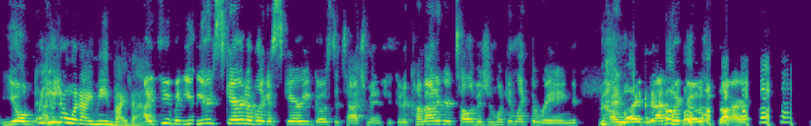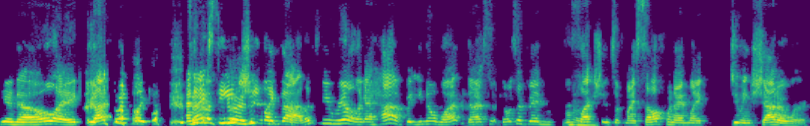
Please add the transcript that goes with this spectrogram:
you'll But I you mean, know what I mean by that. I do, but you you're scared of like a scary ghost attachment. She's gonna come out of your television looking like the ring, and like that's what ghosts are. You know, like that's what like and I've seen good. shit like that. Let's be real, like I have, but you know what? That's those have been reflections of myself when I'm like doing shadow work.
